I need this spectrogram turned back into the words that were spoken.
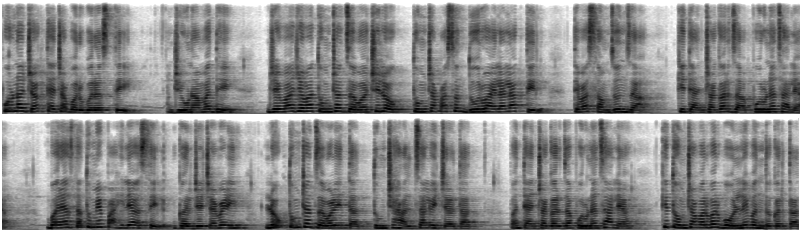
पूर्ण जग त्याच्याबरोबर असते. जीवनामध्ये जेव्हा जेव्हा तुमच्या जवळची लोक तुमच्यापासून दूर व्हायला लागतील तेव्हा समजून जा की त्यांच्या गरजा पूर्ण झाल्या. बऱ्याचदा तुम्ही पाहिले असेल गरजेच्या वेळी लोक तुमच्या जवळ येतात तुमची हालचाल विचारतात. पण त्यांच्या गरजा पूर्ण झाल्या की तुमच्याबरोबर बोलणे बंद करतात.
